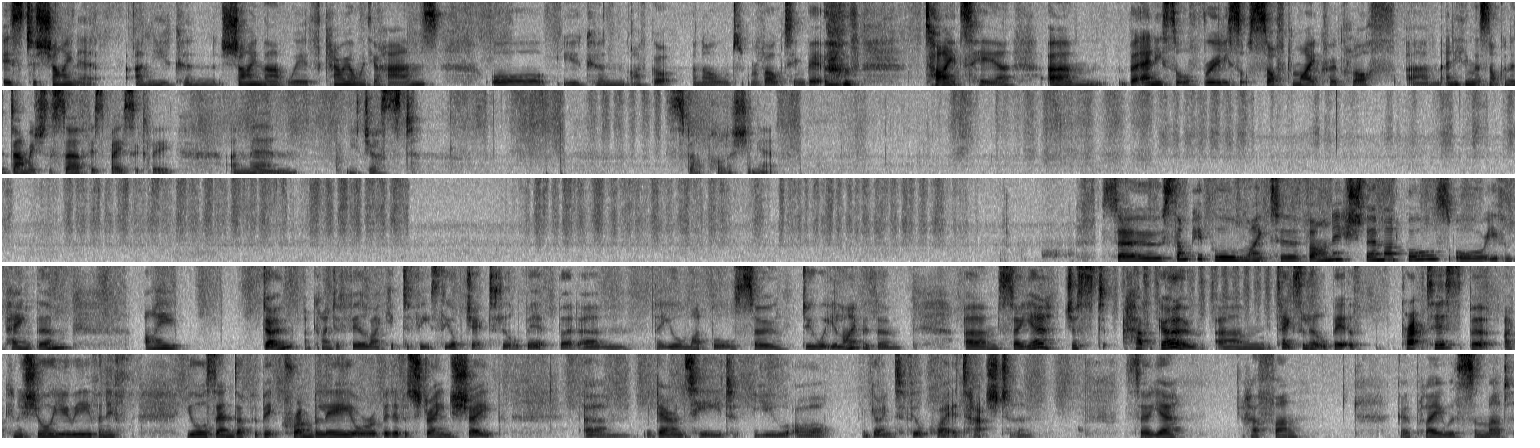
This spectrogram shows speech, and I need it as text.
is to shine it. And you can shine that with, carry on with your hands, or you can, I've got an old revolting bit of tights here, um, but any sort of really sort of soft micro cloth, um, anything that's not going to damage the surface basically. And then you just start polishing it. So some people like to varnish their mud balls or even paint them. I don't. I kind of feel like it defeats the object a little bit, but um, they're your mud balls, so do what you like with them. Um, so yeah, just have a go. Um, it takes a little bit of practice, but I can assure you, even if yours end up a bit crumbly or a bit of a strange shape, um, guaranteed you are going to feel quite attached to them. So yeah, have fun. Go play with some mud.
